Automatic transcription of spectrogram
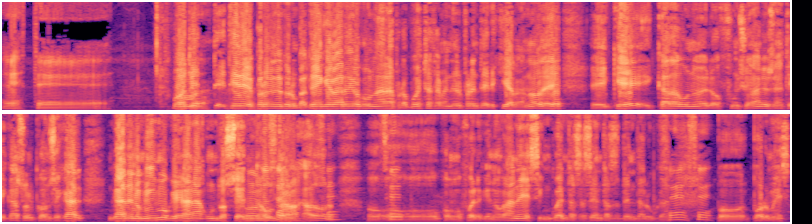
Este, Bueno, tiene, perdón tiene que ver digo, con una de las propuestas también del Frente de la Izquierda, ¿no? De eh, que cada uno de los funcionarios, en este caso el concejal, gane lo mismo que gana un docente, Un trabajador, sí, o, sí. o- o como fuere, que no gane 50, 60, 70 lucas Sí. Por, por mes.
